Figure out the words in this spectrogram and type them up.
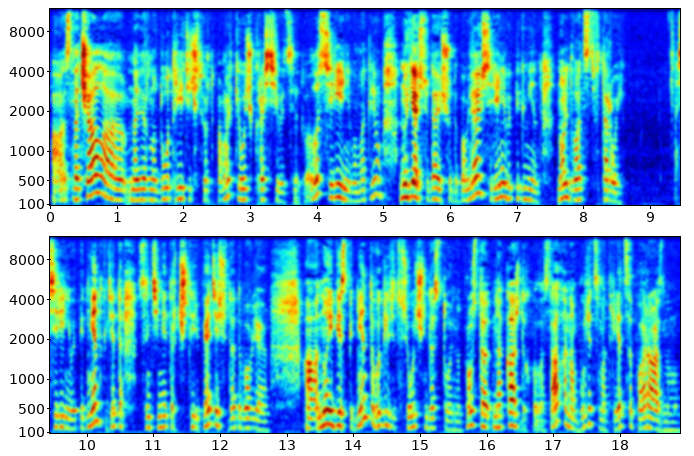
А сначала, наверное, до 3-4 помывки очень красивый цвет волос, сиреневым отливом. Но я сюда еще добавляю сиреневый пигмент 0.22. сиреневый пигмент, где-то сантиметр 4-5 я сюда добавляю. А, но и без пигмента выглядит все очень достойно. Просто на каждых волосах она будет смотреться по-разному.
